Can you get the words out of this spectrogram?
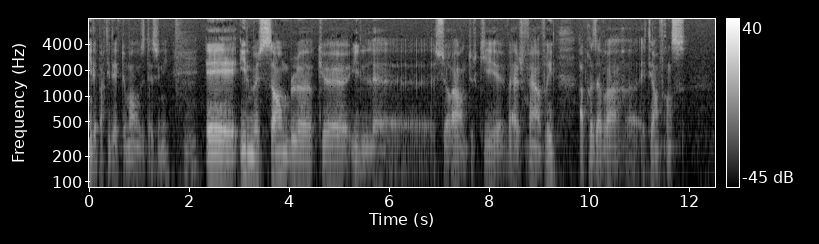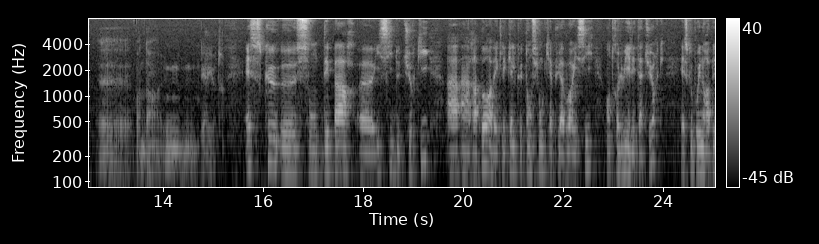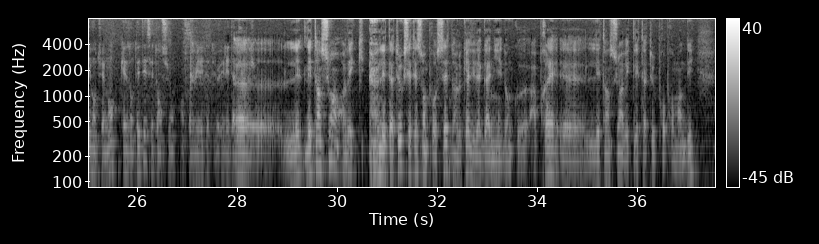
Il est parti directement aux États-Unis. Mhm. Et il me semble qu'il euh, sera en Turquie vers fin avril, après avoir euh, été en France euh, pendant une période. Est-ce que son départ ici de Turquie a un rapport avec les quelques tensions qu'il y a pu avoir ici entre lui et l'État turc? Est-ce que vous pouvez nous rappeler éventuellement quelles ont été ces tensions entre lui et l'État turc euh, les, tensions avec l'État turc, c'était son procès dans lequel il a gagné. Donc euh, après, euh, les tensions avec l'État turc proprement dit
